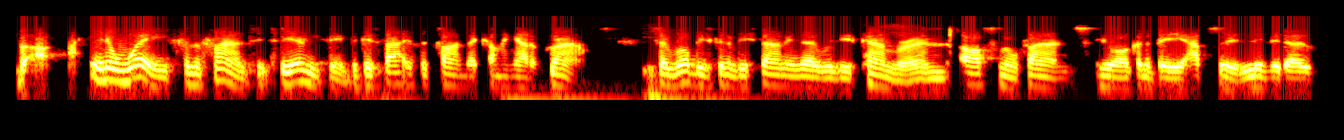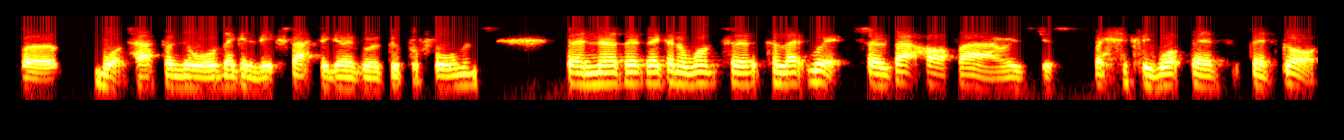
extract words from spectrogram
But in a way, for the fans, it's the only thing because that is the time they're coming out of grounds. So Robbie's going to be standing there with his camera, and Arsenal fans who are going to be absolutely livid over what's happened, or they're going to be ecstatic over a good performance, then uh, they're, they're, going to want to, to let rip. So that half hour is just basically what they've they've got.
